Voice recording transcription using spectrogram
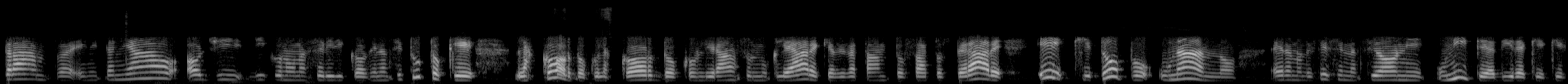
Trump e Netanyahu oggi dicono una serie di cose. Innanzitutto che l'accordo, quell'accordo con l'Iran sul nucleare che aveva tanto fatto sperare e che dopo un anno erano le stesse Nazioni Unite a dire che, che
